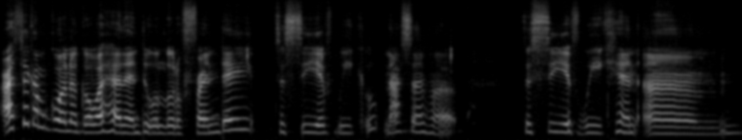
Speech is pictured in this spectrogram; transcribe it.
I think I'm going to go ahead and do a little friend date to see if we, oop, not Sim Hub, to see if we can um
